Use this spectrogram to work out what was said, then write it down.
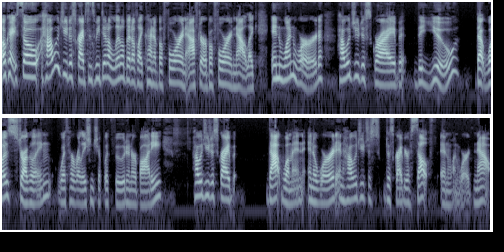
Okay, so how would you describe since we did a little bit of like kind of before and after or before and now, like in one word, how would you describe the you that was struggling with her relationship with food and her body, how would you describe that woman in a word and how would you just describe yourself in one word now?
